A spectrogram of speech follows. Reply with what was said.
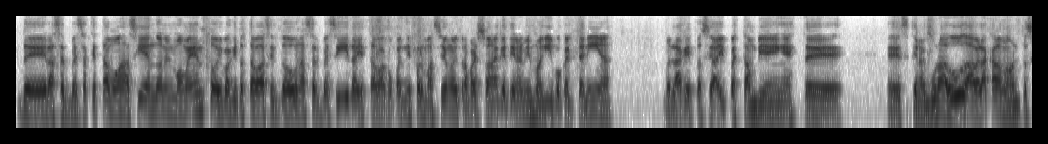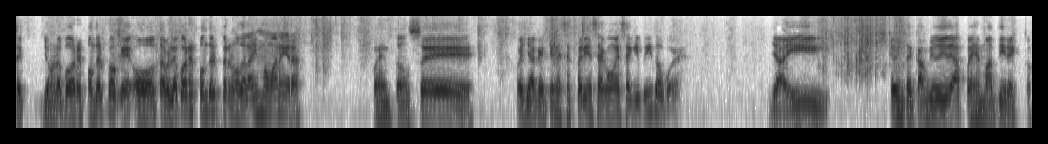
de las cervezas que estamos haciendo en el momento. Y Paquito estaba haciendo una cervecita y estaba compartiendo información. Hay otra persona que tiene el mismo equipo que él tenía, ¿verdad? Que entonces ahí pues también este... eh, si tiene alguna duda, ¿verdad? Que a lo mejor entonces yo no le puedo responder porque, o tal vez le puedo responder, pero no de la misma manera. Pues entonces, pues ya que él tiene esa experiencia con ese equipito, pues, y ahí el intercambio de ideas, pues es más directo.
